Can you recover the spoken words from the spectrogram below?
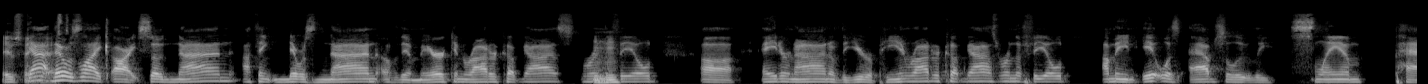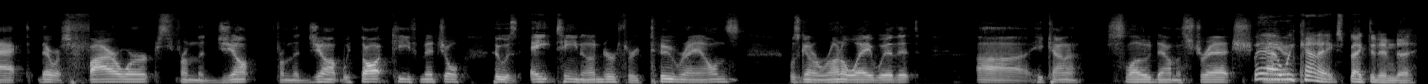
it was Yeah, there was like, all right, so nine, I think there was nine of the American Ryder Cup guys were in the Mhm. field. Uh, eight or nine of the European Ryder Cup guys were in the field. I mean, it was absolutely slam packed. There was fireworks from the jump. From the jump, we thought Keith Mitchell, who was 18 under through two rounds, was going to run away with it. Uh, he kind of slowed down the stretch. well, and- we kind of expected him to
